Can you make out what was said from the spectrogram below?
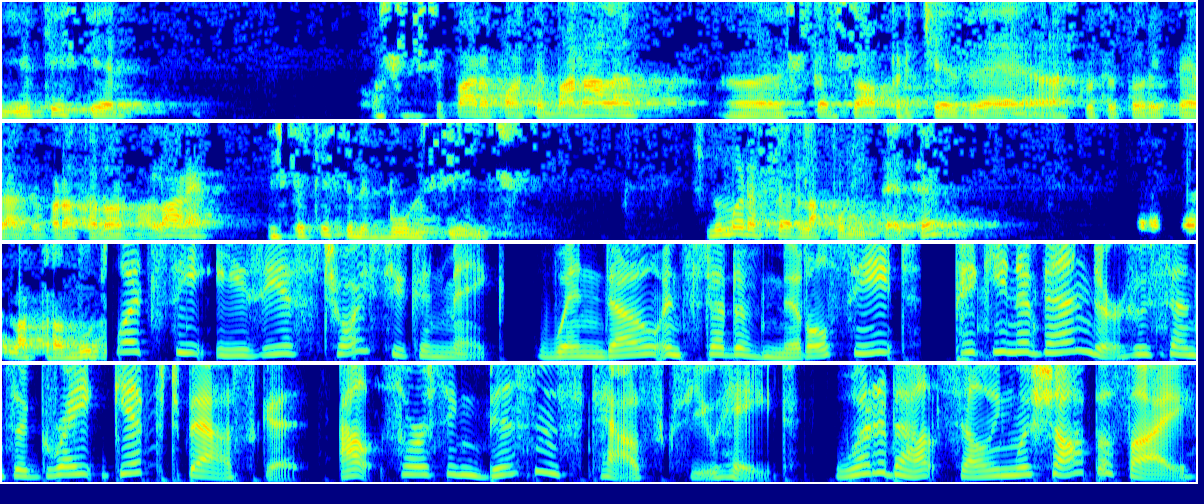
e o chestie, o să ți se pară poate banală, Uh, Uh, sper să o aprecieze ascultătorii pe adevărata lor valoare, este o chestie de bun simț. Și nu mă refer la politețe. What's the easiest choice you can make? Window instead of middle seat? Picking a vendor who sends a great gift basket? Outsourcing business tasks you hate? What about selling with Shopify?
